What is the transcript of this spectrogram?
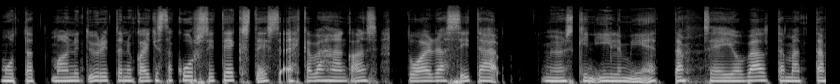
Mutta mä oon nyt yrittänyt kaikissa kurssiteksteissä ehkä vähän kanssa tuoda sitä myöskin ilmi, että se ei ole välttämättä,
